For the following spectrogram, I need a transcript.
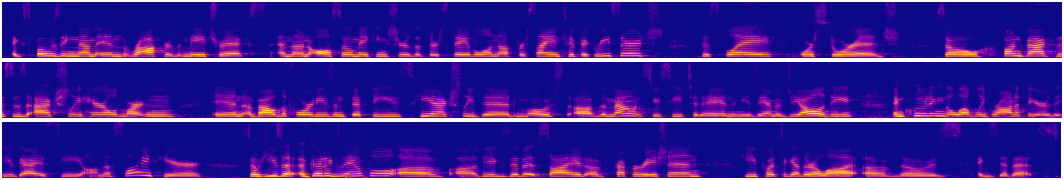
exposing them in the rock or the matrix, and then also making sure that they're stable enough for scientific research, display, or storage. So fun fact, this is actually Harold Martin in about the 40s and 50s. He actually did most of the mounts you see today in the Museum of Geology, including the lovely Brontothere that you guys see on the slide here. So he's a, a good example of uh, the exhibit side of preparation he put together a lot of those exhibits.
